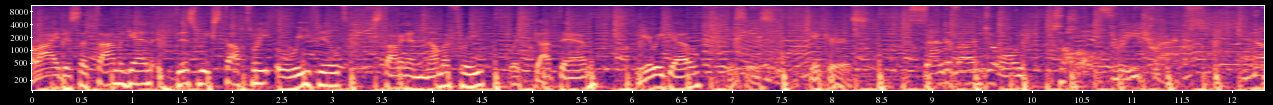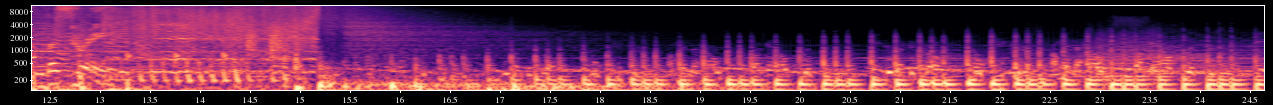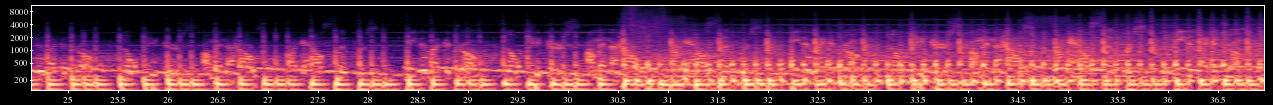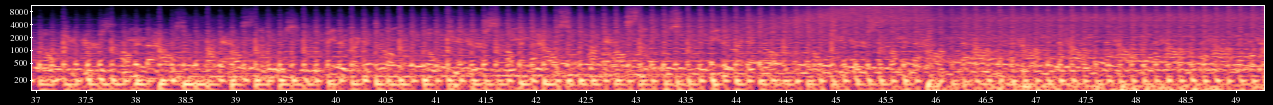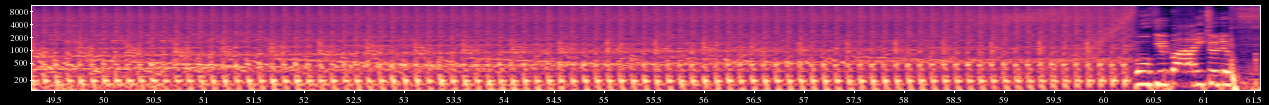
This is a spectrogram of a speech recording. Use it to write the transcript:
Alright, it's that time again. This week's top 3 revealed, starting at number 3 with GODAMN. Here we go. This is Kickers. Sander Van Doorn, top 3 tracks. Number 3. Move your body to the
